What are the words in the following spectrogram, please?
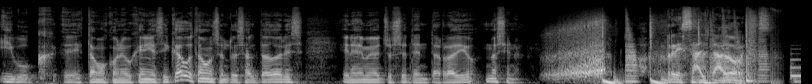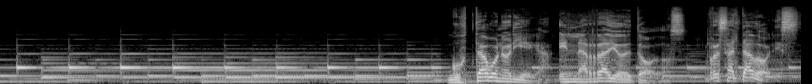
ebook. Eh, estamos con Eugenia Sicago, estamos en Resaltadores en M870, Radio Nacional. Resaltadores. Gustavo Noriega, en la radio de todos. Resaltadores.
